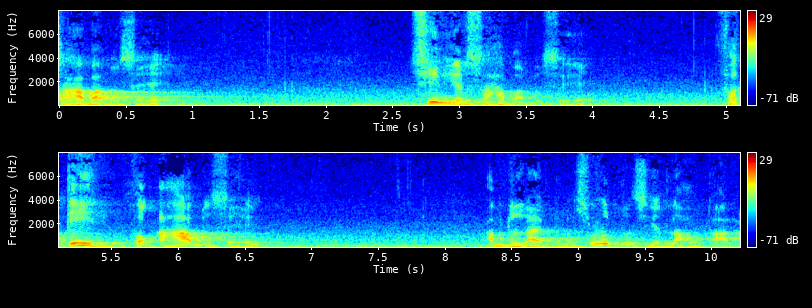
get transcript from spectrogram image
صحابہ میں سے ہیں۔ سینئر صحابہ میں سے ہیں۔ فقیح فقہا میں سے ہیں۔ عبداللہ ابن مسعود رضی اللہ تعالی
